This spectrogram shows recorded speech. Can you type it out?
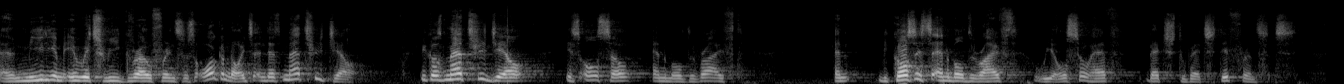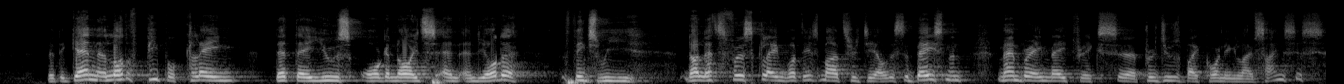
a medium in which we grow, for instance, organoids, and that's matrigel. Because matrigel is also animal derived. And because it's animal derived, we also have batch to batch differences. But again, a lot of people claim that they use organoids and, and the other things we. Now, let's first claim what is matrigel. It's the basement membrane matrix uh, produced by Corning Life Sciences.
